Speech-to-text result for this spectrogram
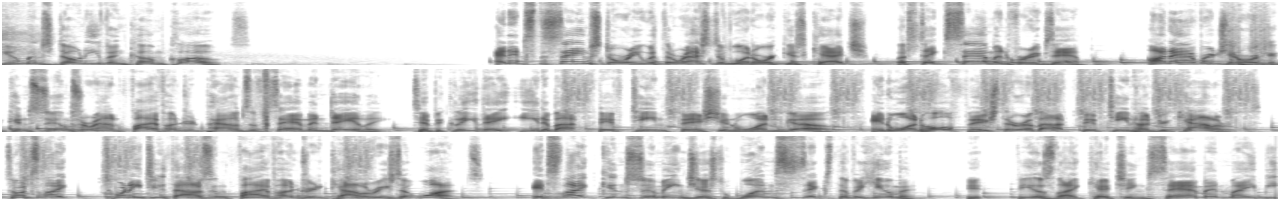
humans don't even come close. And it's the same story with the rest of what orcas catch. Let's take salmon, for example. On average, an orca consumes around 500 pounds of salmon daily. Typically, they eat about 15 fish in one go. In one whole fish, there are about 1,500 calories. So it's like 22,500 calories at once. It's like consuming just one sixth of a human. It feels like catching salmon might be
